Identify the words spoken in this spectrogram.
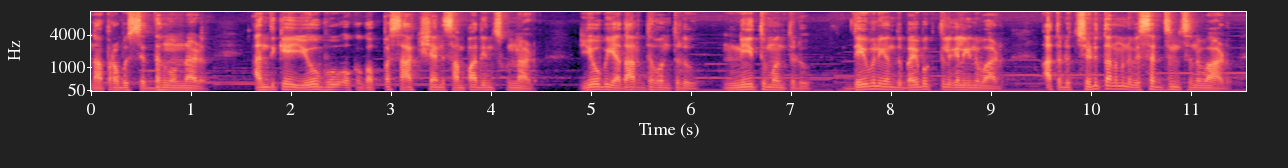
నా ప్రభు సిద్ధంగా ఉన్నాడు. అందుకే యోబు ఒక గొప్ప సాక్ష్యాన్ని సంపాదించుకున్నాడు. యోబు యథార్థవంతుడు నీతిమంతుడు దేవుని యందు భయభక్తులు కలిగిన వాడు. అతడు చెడుతనమును విసర్జించిన వాడు.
